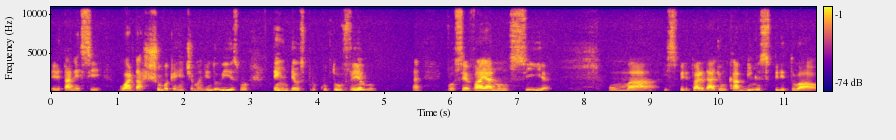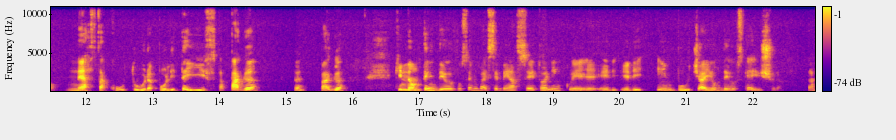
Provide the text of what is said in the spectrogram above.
ele está nesse guarda-chuva que a gente chama de hinduísmo, tem Deus para o cotovelo, né? você vai anuncia uma espiritualidade, um caminho espiritual nesta cultura politeísta, pagã, né? pagã, que não tem Deus, você não vai ser bem aceito. Ele, ele, ele embute aí um Deus que é Ishvara. Tá?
